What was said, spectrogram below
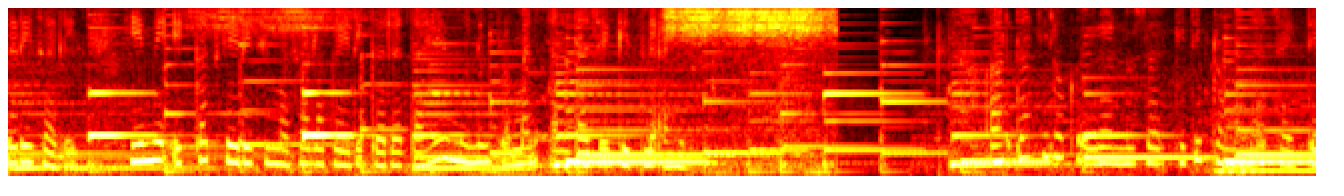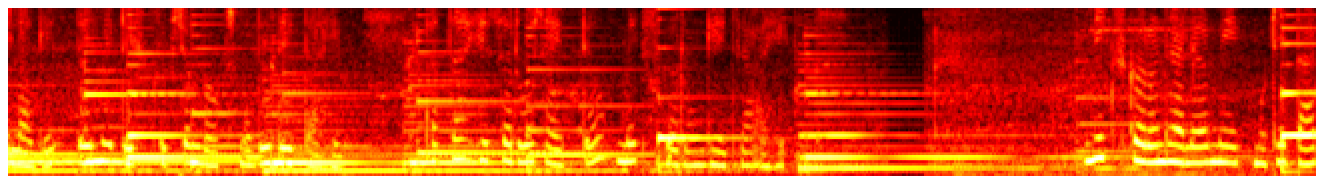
तरी चालेल. ही मी एकाच कैरीची मसाला कैरी करत आहे म्हणून प्रमाण अंदाजे घेतले आहे. अर्धा किलो कैऱ्यांनुसार किती प्रमाणात साहित्य लागेल ते मी डिस्क्रिप्शन बॉक्समध्ये देत आहे. आता हे सर्व साहित्य मिक्स करून घ्यायचं आहे. मिक्स करून झाल्यावर मी एक मोठे ताट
